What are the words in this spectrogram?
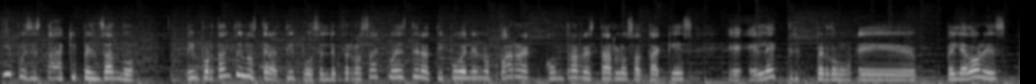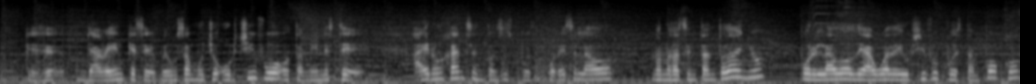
y pues está aquí pensando lo importante de los teratipos, el de Ferrosaco es teratipo veneno para contrarrestar los ataques eh, perdón, eh, peleadores, que ya ven que se usa mucho Urchifo o también este Iron Hands, entonces pues por ese lado no nos hacen tanto daño, por el lado de agua de Urchifo pues tampoco,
